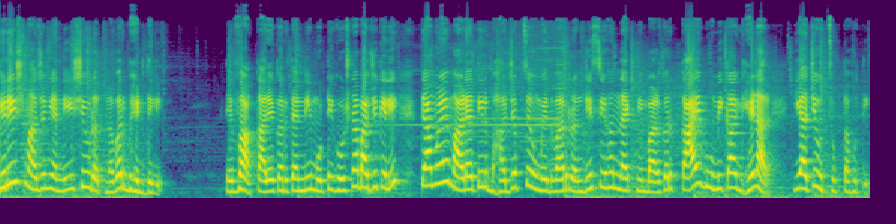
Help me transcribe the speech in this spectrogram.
गिरीश महाजन यांनी शिवरत्नवर भेट दिली. तेव्हा कार्यकर्त्यांनी मोठी घोषणाबाजी केली. त्यामुळे माड्यातील भाजपचे उमेदवार रणजितसिंह नाईक निंबाळकर काय भूमिका घेणार याची उत्सुकता होती.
